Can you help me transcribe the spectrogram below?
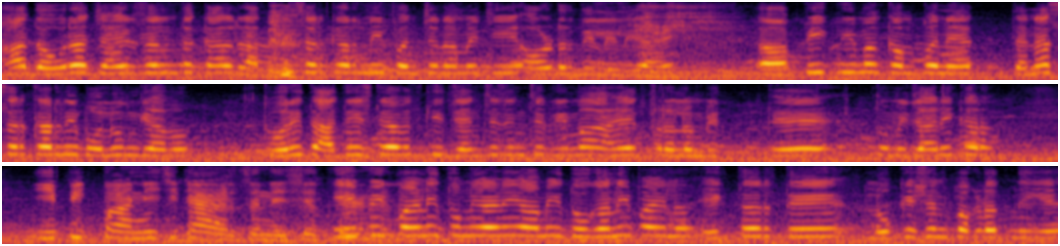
हा दौरा जाहीर झाल्यानंतर काल रात्री सरकारने पंचनामेची ऑर्डर दिलेली आहे. पीक विमा कंपन्या आहेत. त्यांना सरकारने बोलून घ्यावं. त्वरित आदेश द्यावेत की ज्यांचे ज्यांचे विमा आहेत प्रलंबित ते तुम्ही जारी करा. ई पीक पाहणीची काय अडचण आहे ई पीक पाणी तुम्ही आणि आम्ही दोघांनी पाहिलं. एकतर ते लोकेशन पकडत नाहीये.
